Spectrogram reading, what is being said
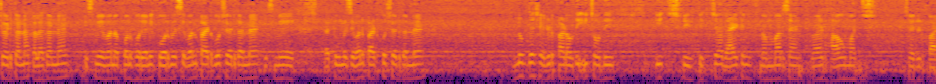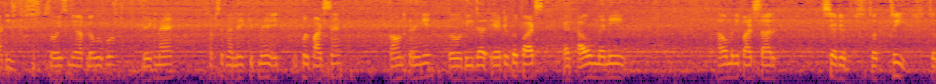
शेड करना कलर करना है। इसमें वन अपॉन फोर यानी फोर में से वन पार्ट को शेड करना है। इसमें टू में से वन पार्ट को शेड करना है। Look the shaded part of the each of the each picture right in numbers and word how much shaded part is so इसमें आप लोगों को देखना है। सबसे पहले कितने इक्वल पार्ट्स हैं। काउंट करेंगे। तो these are eight equal parts and how many how many parts are shaded so three so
